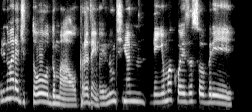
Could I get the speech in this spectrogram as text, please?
Ele não era de todo mal. Por exemplo, ele não tinha nenhuma coisa sobre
